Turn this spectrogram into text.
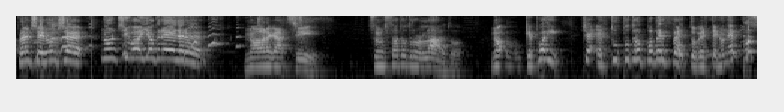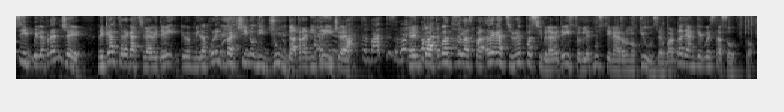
France, non c'è. Non ci voglio credere. No, ragazzi. Sono stato trollato. No, che poi... Cioè, è tutto troppo perfetto per te. Non è possibile, France. Le carte, ragazzi, le avete visto? Mi dà pure il bacino di Giuda, traditrice. Il pat pat sulla E il spalla. pat pat sulla spalla. Ragazzi, non è possibile. Avete visto che le bustine erano chiuse. Guardate anche questa sotto.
